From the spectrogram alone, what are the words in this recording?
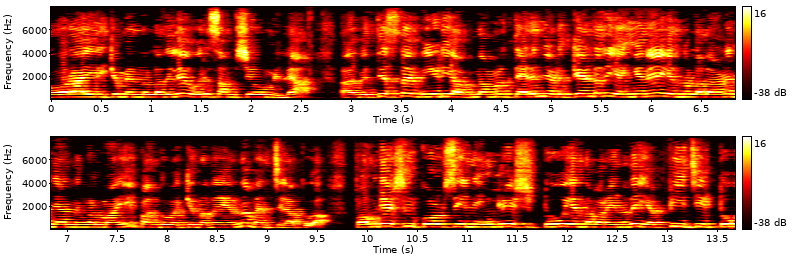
ബോറായിരിക്കും എന്നുള്ളതിൽ ഒരു സംശയവുമില്ല. വ്യത്യസ്ത വീഡിയോ നമ്മൾ തിരഞ്ഞെടുക്കേണ്ടത് എങ്ങനെ എന്നുള്ളതാണ് ഞാൻ നിങ്ങളുമായി പങ്കുവയ്ക്കുന്നത് എന്ന് മനസ്സിലാക്കുക. Foundation course in English two എന്ന് പറയുന്നത് എഫ് പി ജി ടു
